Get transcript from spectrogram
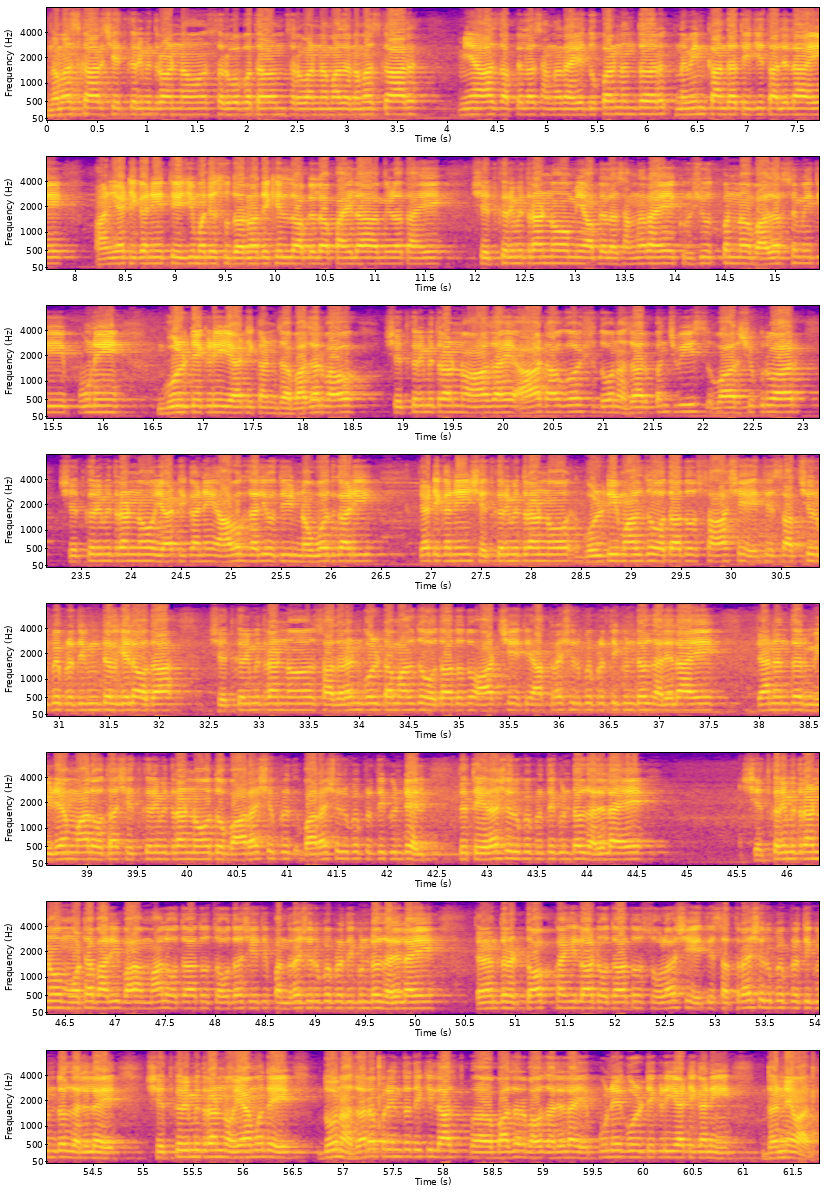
नमस्कार शेतकरी मित्रांनो सर्वप्रथम सर्वांना माझा नमस्कार. मी आज आपल्याला सांगणार आहे दुपारनंतर नवीन कांदा तेजीत आलेला आहे आणि या ठिकाणी तेजीमध्ये सुधारणा देखील आपल्याला पाहायला मिळत आहे. शेतकरी मित्रांनो मी आपल्याला सांगणार आहे कृषी उत्पन्न बाजार समिती पुणे गुलटेकडी या ठिकाणचा बाजारभाव. शेतकरी मित्रांनो आज आहे आठ ऑगस्ट दोन हजार पंचवीस वार शुक्रवार. शेतकरी मित्रांनो या ठिकाणी आवक झाली होती नव्वद गाडी. त्या ठिकाणी शेतकरी मित्रांनो गोल्डी माल जो होता तो सहाशे ते सातशे रुपये प्रति क्विंटल गेला होता. शेतकरी मित्रांनो साधारण गोल्टा माल जो होता तो तो आठशे ते अकराशे रुपये प्रति क्विंटल झालेला आहे. त्यानंतर मीडियम माल होता शेतकरी मित्रांनो तो बाराशे प्रति बाराशे रुपये प्रति क्विंटल ते तेराशे रुपये प्रति क्विंटल झालेला आहे. शेतकरी मित्रांनो मोठा भारी बा माल होता तो चौदाशे ते पंधराशे रुपये प्रति क्विंटल झालेला आहे. त्यानंतर टॉप काही लॉट होता तो सोळाशे ते सतराशे रुपये प्रति क्विंटल झालेला आहे. शेतकरी मित्रांनो यामध्ये दोन हजारापर्यंत देखील आज बाजारभाव झालेला आहे. पुणे गोल टेकडी या ठिकाणी. धन्यवाद.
